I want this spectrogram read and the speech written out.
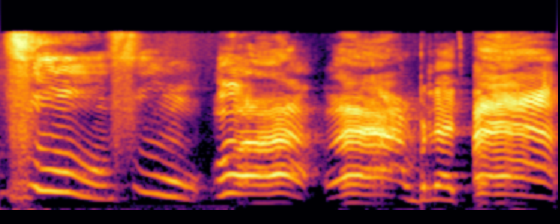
Фу, фу! А, а, блядь, а!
